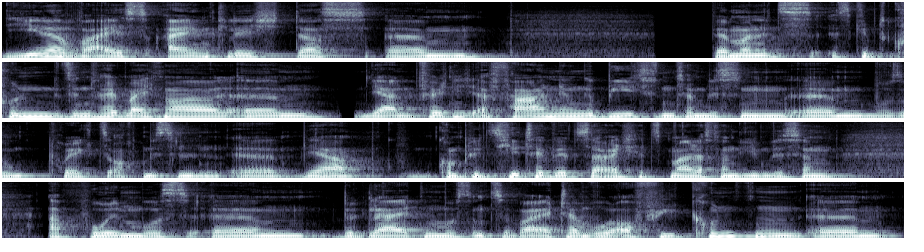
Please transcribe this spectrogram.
jeder weiß eigentlich, dass ähm, wenn man jetzt, es gibt Kunden, die sind halt manchmal, ähm, ja, vielleicht nicht erfahren im Gebiet, sind ein bisschen, ähm, wo so ein Projekt auch ein bisschen, äh, ja, komplizierter wird, sage ich jetzt mal, dass man die ein bisschen abholen muss, ähm, begleiten muss und so weiter, wo auch viel Kundenwünsche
